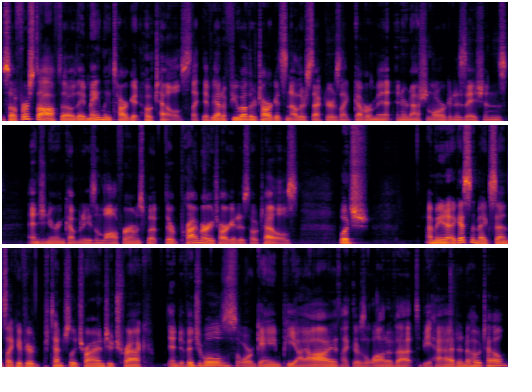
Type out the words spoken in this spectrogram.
So first off, though, they mainly target hotels. Like they've got a few other targets in other sectors like government, international organizations, engineering companies, and law firms, but their primary target is hotels, which I mean, I guess it makes sense. Like if you're potentially trying to track individuals or gain PII, like there's a lot of that to be had in a hotel.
